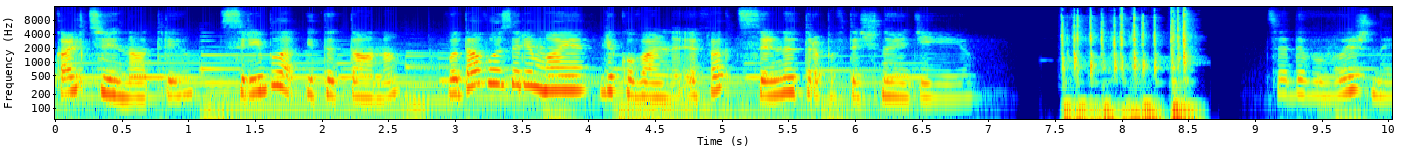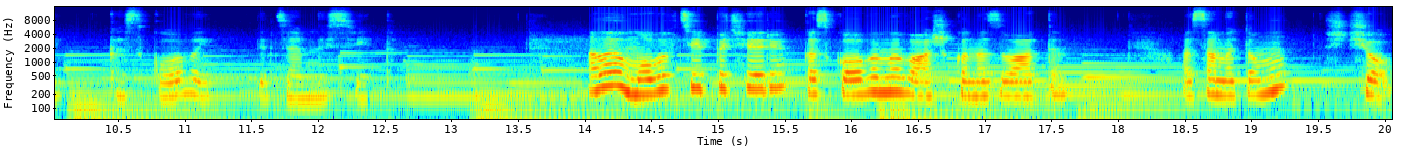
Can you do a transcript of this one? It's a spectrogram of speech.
кальцію і натрію, срібла і титана, вода в озері має лікувальний ефект з сильною терапевтичною дією. Це дивовижний, казковий підземний світ. Але умови в цій печері казковими важко назвати. А саме тому, що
